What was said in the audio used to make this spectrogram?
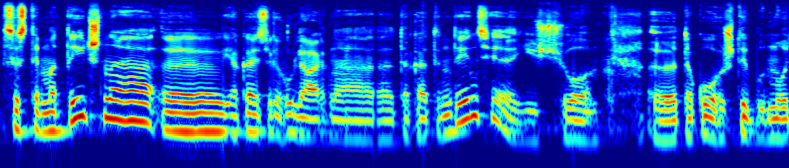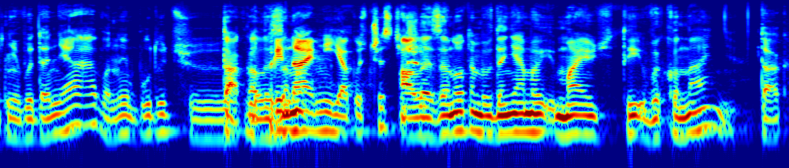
систематична, е, якась регулярна така тенденція, і що е, такого ж типу нотні видання вони будуть е, так, але принаймні за... якось частіше. Але за нотами виданнями мають йти виконання. Так,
